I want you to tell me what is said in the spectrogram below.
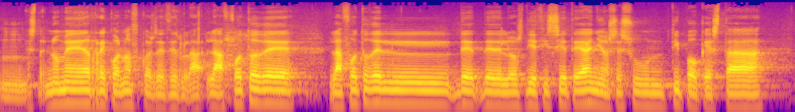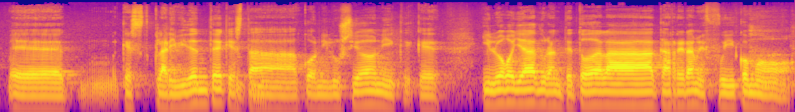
Mm. No me reconozco, es decir, la foto de la foto de, los 17 años es un tipo que está eh, que es clarividente, que está con ilusión y que, y luego ya durante toda la carrera me fui como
